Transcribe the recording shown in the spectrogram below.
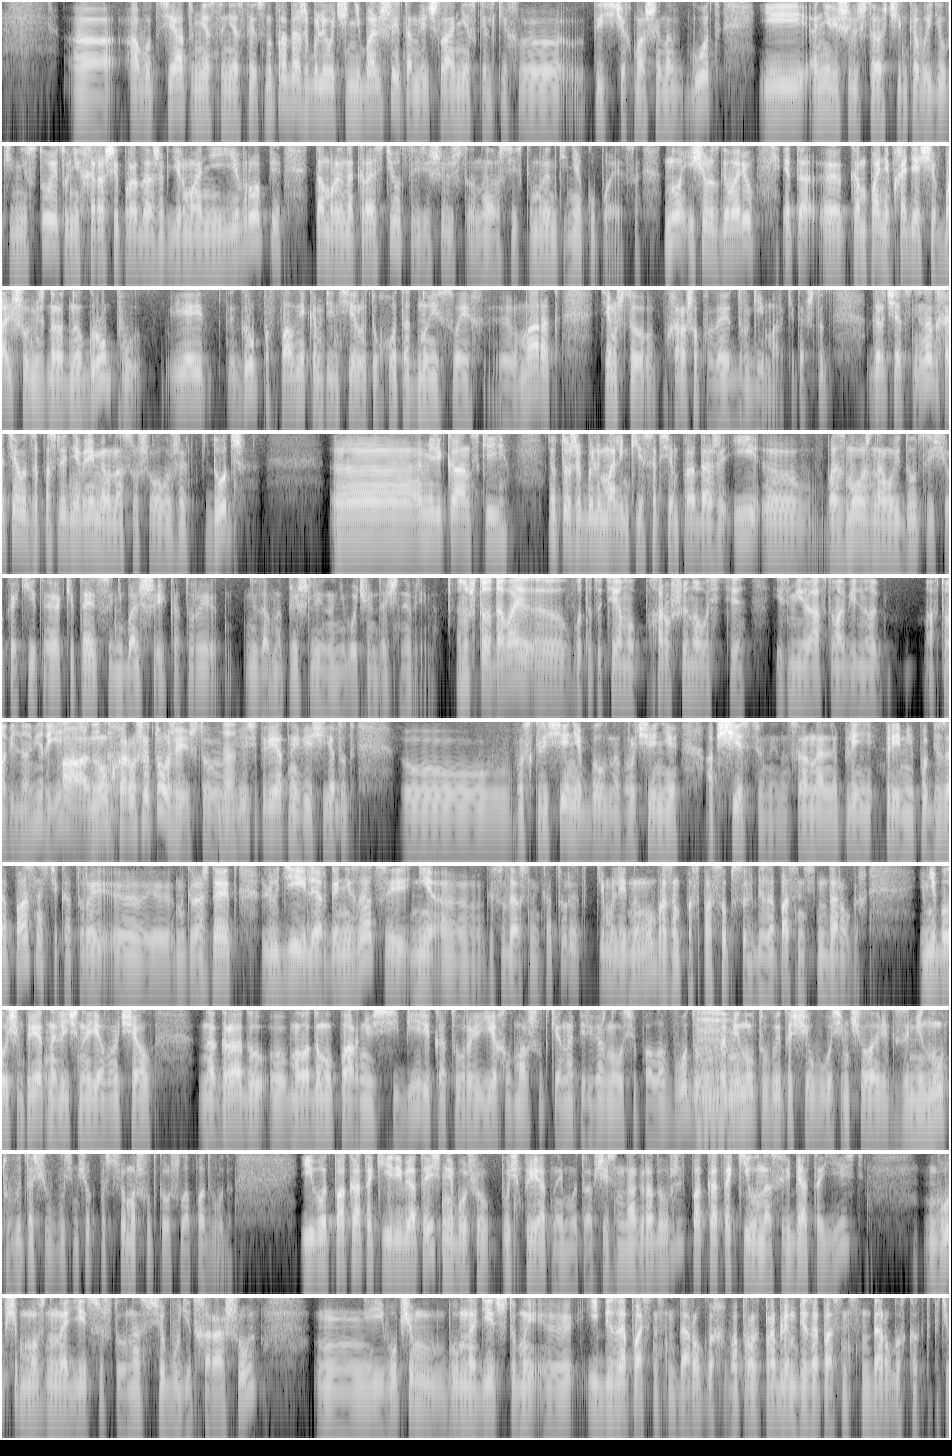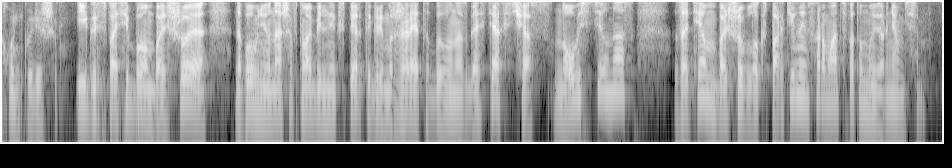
А, а вот Сиату места не остается. Ну, продажи были очень небольшие, там речь шла о нескольких э, тысячах машин в год, и они решили, что овчинка выделки не стоит, у них хорошие продажи в Германии и Европе, там рынок растет, и решили, что на российском рынке не окупается. Но, еще раз говорю, это э, компания, входящая в большую международную группу, и группа вполне компенсирует уход одной из своих э, марок тем, что хорошо продают другие марки. Так что огорчаться не надо, хотя вот за последнее время у нас ушел уже Dodge э, американский, ну, тоже были маленькие совсем продажи, и, э, возможно, уйдут еще какие-то китайцы небольшие, которые недавно пришли, но не в очень удачное время. Ну что, давай вот эту тему «Хорошие новости из мира автомобильного автомобильного мира есть А, ну, хорошее тоже есть, что да. есть и приятные вещи. Я тут в воскресенье был на вручении общественной национальной премии по безопасности, которая э, награждает людей или организации, не э, государственные, которые тем или иным образом поспособствовали безопасности на дорогах. И мне было очень приятно, лично я вручал награду э, молодому парню из Сибири, который ехал в маршрутке, она перевернулась, упала в воду. Mm-hmm. Он за минуту вытащил 8 человек. За минуту вытащил 8 человек, после чего маршрутка ушла под воду. И вот пока такие ребята есть, мне очень, очень приятно ему эту общественную награду вручить, пока такие у нас ребята есть, в общем, можно надеяться, что у нас все будет хорошо. И, в общем, будем надеяться, что мы э, и безопасность на дорогах, вопрос, проблем безопасности на дорогах как-то потихоньку решим. Игорь, спасибо вам большое. Напомню, наш автомобильный эксперт Игорь Маржарета был у нас в гостях. Сейчас новости у нас, затем большой блок спортивной информации, потом мы вернемся.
